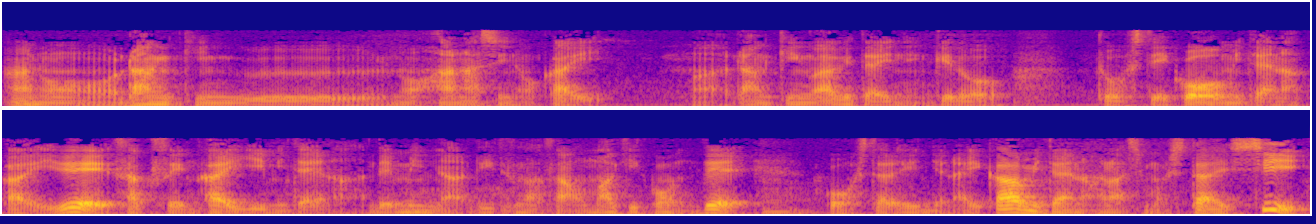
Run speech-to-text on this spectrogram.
あのーランキングの話の回、まあ、ランキング上げたいねんけど、どうしていこうみたいな回で、作戦会議みたいな、で、みんなリスナーさんを巻き込んで、こうしたらいいんじゃないかみたいな話もしたいし、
